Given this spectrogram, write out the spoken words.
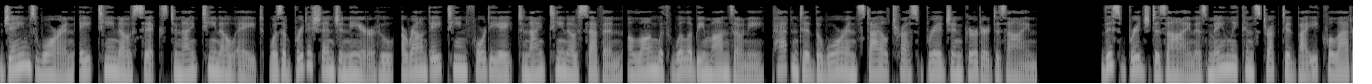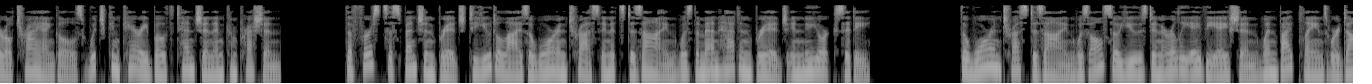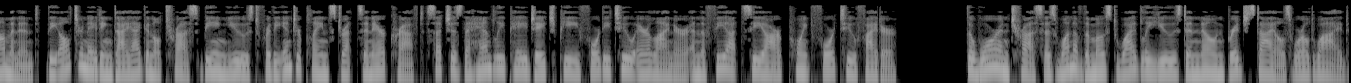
James Warren (1806–1908) was a British engineer who, around 1848–1907, along with Willoughby Monzani, patented the Warren-style truss bridge and girder design. This bridge design is mainly constructed by equilateral triangles which can carry both tension and compression. The first suspension bridge to utilize a Warren truss in its design was the Manhattan Bridge in New York City. The Warren truss design was also used in early aviation when biplanes were dominant, the alternating diagonal truss being used for the interplane struts in aircraft such as the Handley Page HP-42 airliner and the Fiat CR.42 fighter. The Warren truss is one of the most widely used and known bridge styles worldwide.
